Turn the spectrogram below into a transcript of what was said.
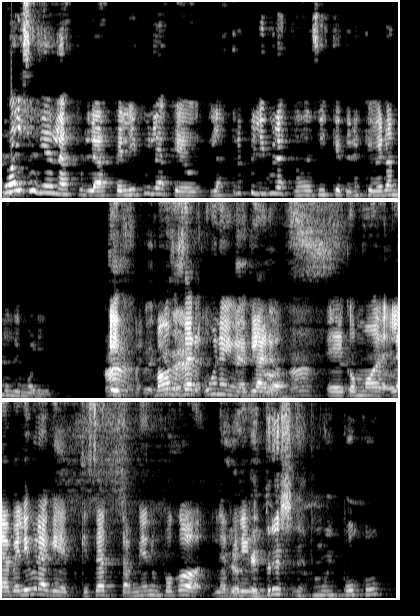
¿Cuáles serían las, las películas que, las tres películas que vos decís que tenés que ver antes de morir? Ah, F. ¿de Vamos a ver? hacer una y una, claro. Ah, Eh, como Claro. la película que, que sea también un poco la Pero que tres es muy poco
